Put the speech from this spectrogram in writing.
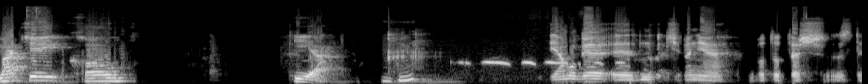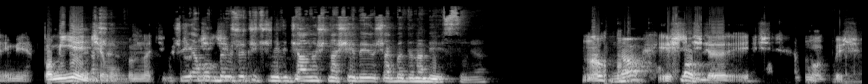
Maciej, Hołd i ja. Ja mogę. e, A nie, bo to też zdejmie. Pominięcie mógłbym na ciebie. Czy ja mógłbym rzucić niewidzialność na siebie już jak będę na miejscu, nie? No, No, jeśli mógłbyś. Jeśli, mógłbyś.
